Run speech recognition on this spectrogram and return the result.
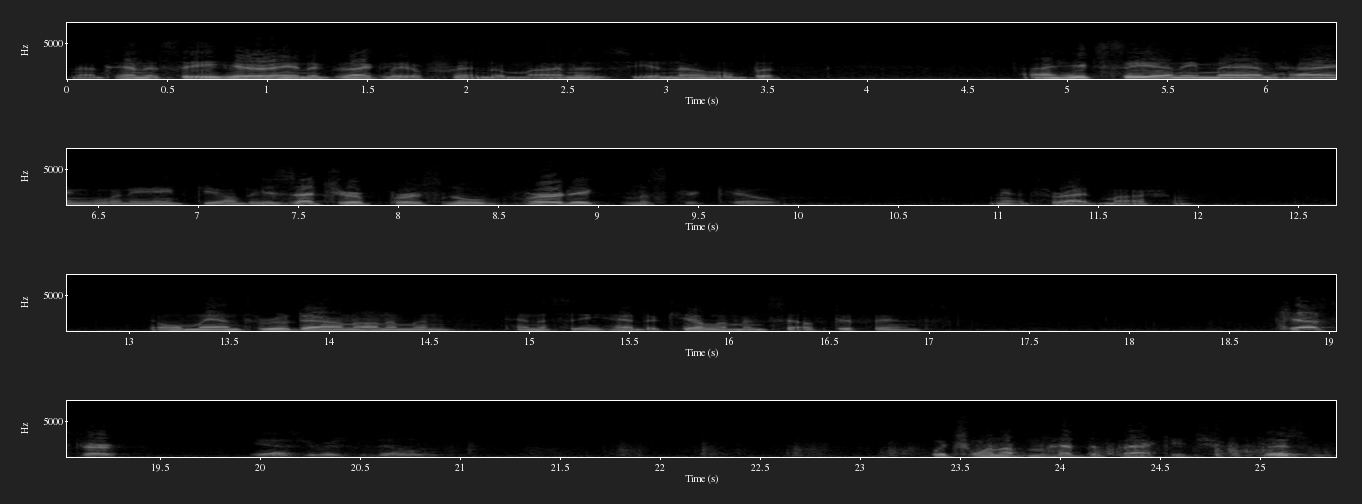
Now, Tennessee here ain't exactly a friend of mine, as you know, but I hate to see any man hang when he ain't guilty. Is that your personal verdict, Mr. Kell? That's right, Marshal. The old man threw down on him, and Tennessee had to kill him in self-defense. Chester, Yes, sir, Mr. Dillon? which one of them had the package? This one.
